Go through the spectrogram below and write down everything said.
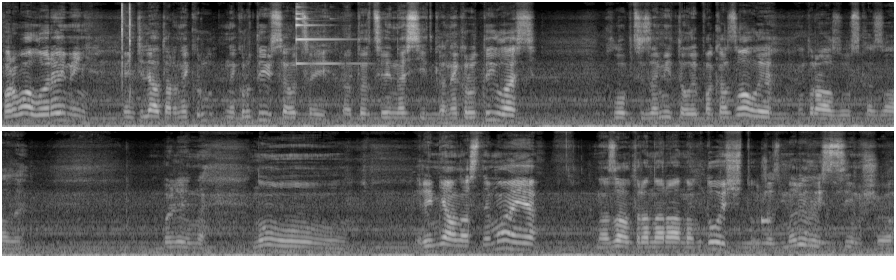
Порвало ремінь, вентилятор не, кру... не крутився, оцей ротаційна сітка не крутилась. Хлопці замітили, показали, одразу сказали. Блін, ну ремня у нас немає. На завтра на ранок дощ, то вже змирились з цим, що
